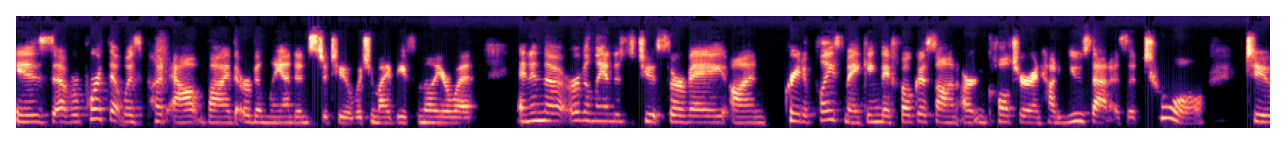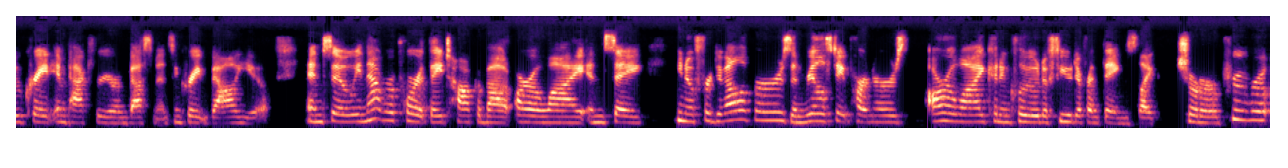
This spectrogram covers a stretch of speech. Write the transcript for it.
is a report that was put out by the Urban Land Institute, which you might be familiar with. And in the Urban Land Institute survey on creative placemaking, they focus on art and culture and how to use that as a tool to create impact for your investments and create value. And so in that report, they talk about ROI and say, you know, for developers and real estate partners, ROI could include a few different things like shorter approval,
